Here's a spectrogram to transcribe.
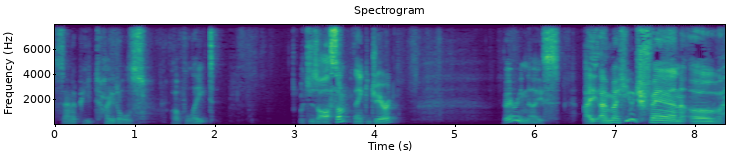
Centipede titles of late, which is awesome. Thank you, Jared. Very nice. I, am a huge fan of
